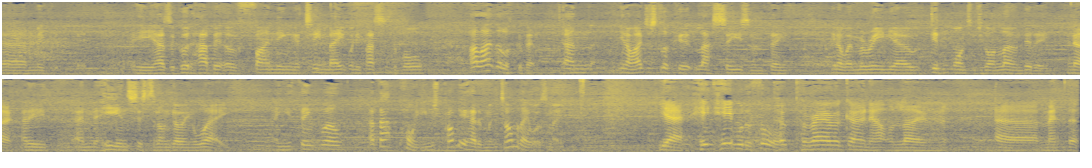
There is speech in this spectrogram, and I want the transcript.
Um, he, he has a good habit of finding a teammate when he passes the ball. I like the look of him. And you know, I just look at last season and think, you know, when Mourinho didn't want him to go on loan, did he? No. And he and he insisted on going away. And you think, well, at that point he was probably ahead of McTominay, wasn't he? Yeah, he, him, Would have thought. P- Pereira going out on loan uh, meant that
